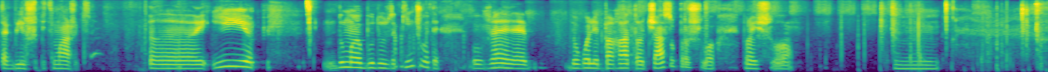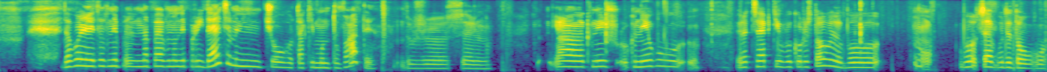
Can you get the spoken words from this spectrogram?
Так більше підсмажиться. Е, і думаю, буду закінчувати, бо вже доволі багато часу пройшло. пройшло. Доволі тут не, напевно не прийдеться мені нічого так і монтувати дуже сильно. Я книж, книгу рецептів використовую, бо, ну, бо це буде довго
